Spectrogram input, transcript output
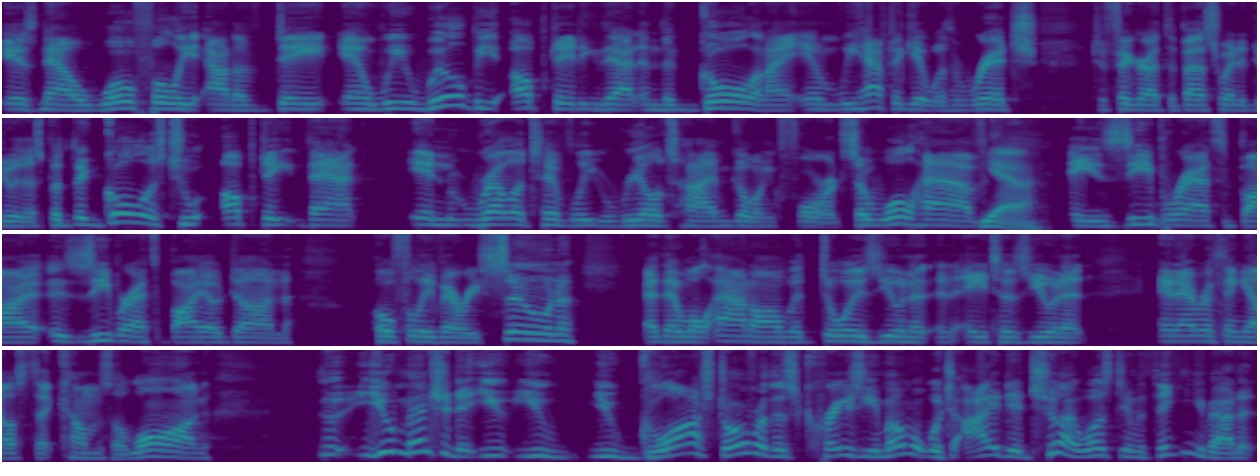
is now woefully out of date, and we will be updating that. And the goal, and I and we have to get with Rich to figure out the best way to do this, but the goal is to update that in relatively real time going forward. So we'll have yeah. a Z-Brats bio, Z-Brats bio done hopefully very soon, and then we'll add on with Doi's unit and Eita's unit and everything else that comes along you mentioned it. You you you glossed over this crazy moment, which I did too. I wasn't even thinking about it.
